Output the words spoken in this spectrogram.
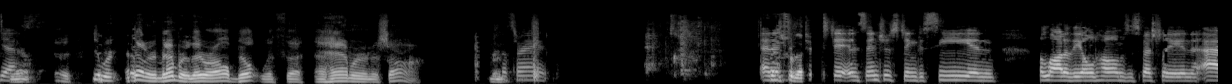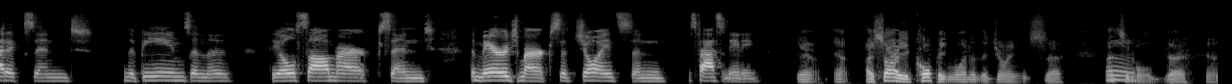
Yes. Yeah. Uh, you, were, you got to remember they were all built with uh, a hammer and a saw. That's right. And it's interesting, it's interesting to see in a lot of the old homes, especially in the attics and the beams and the the old saw marks and the marriage marks at joints, and it's fascinating. Yeah, yeah. I saw you coping one of the joints. Uh, that's mm. an old. Uh, yeah.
